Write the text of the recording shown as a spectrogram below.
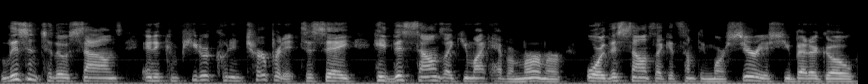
listen to those sounds, and a computer could interpret it to say, hey, this sounds like you might have a murmur, or this sounds like it's something more serious. You better go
